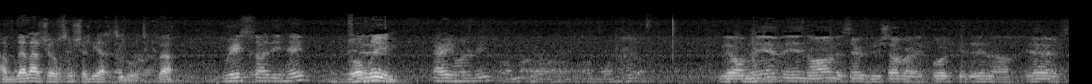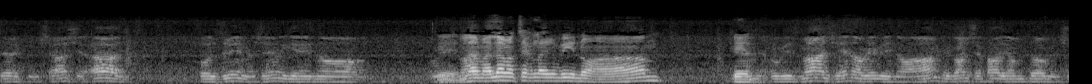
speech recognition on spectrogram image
הבדלה שעושה שליח ציבור, תקרא. צדי היי. ואומרים, נועם בסר קדושה באריכות כדי לאחר סר קדושה שאז חוזרים לשם לגיהנום. כן, למה צריך להביא נועם? כן. ובזמן שאין אומרים ויהי נועם, כגון שחל יום טוב בש-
